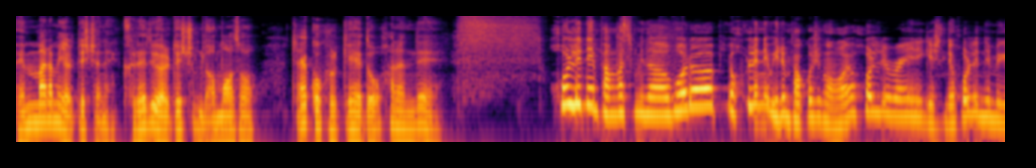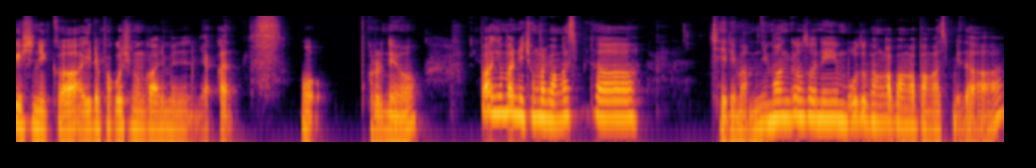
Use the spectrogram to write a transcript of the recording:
웬만하면 12시 전에 그래도 12시 좀 넘어서 짧고 굵게 해도 하는데 홀리님 반갑습니다. 워럽 홀리님 이름 바꾸신 건가요? 홀리레인이 계신데 홀리님이 계시니까 이름 바꾸신 건가 아니면 약간 어 그러네요. 빵이만님 정말 반갑습니다. 제리맘님 한경선님 모두 반가 반가 반갑습니다.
